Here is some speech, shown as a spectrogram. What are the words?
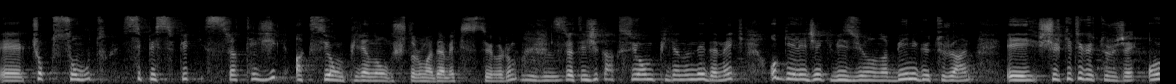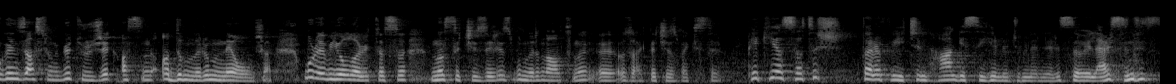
e, çok somut, spesifik, stratejik aksiyon planı oluşturma demek istiyorum. Stratejik aksiyon planı ne demek? O gelecek vizyonuna beni götüren, e, şirketi götürecek, organizasyonu götürecek aslında adımlarım ne olacak? Buraya bir yol haritası nasıl çizeriz? Bunların altını e, özellikle çizmek isterim. Peki ya satış tarafı için hangi sihirli cümleleri söylersiniz?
